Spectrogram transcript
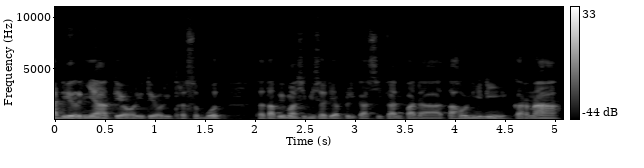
hadirnya teori-teori tersebut tetapi masih bisa diaplikasikan pada tahun ini karena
